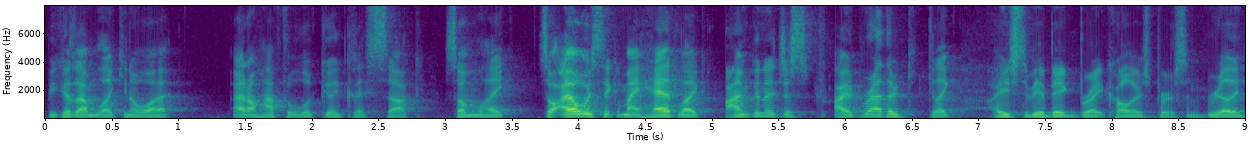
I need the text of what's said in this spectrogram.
because I'm like, you know what? I don't have to look good because I suck. So I'm like, so I always think in my head like I'm gonna just. I'd rather like I used to be a big bright colors person. really.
